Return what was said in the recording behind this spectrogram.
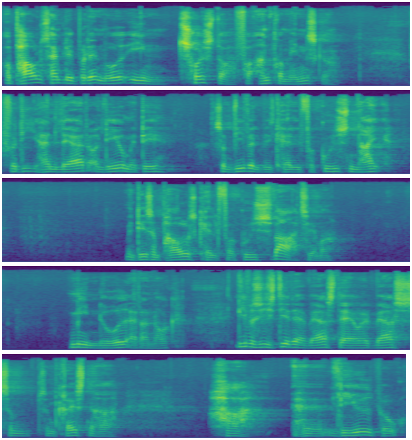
Og Paulus han blev på den måde en trøster for andre mennesker, fordi han lærte at leve med det, som vi vel vil kalde for Guds nej, men det, som Paulus kaldte for Guds svar til mig. Min nåde er der nok. Lige præcis det der vers, der er jo et vers, som, som kristne har, har øh, levet på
